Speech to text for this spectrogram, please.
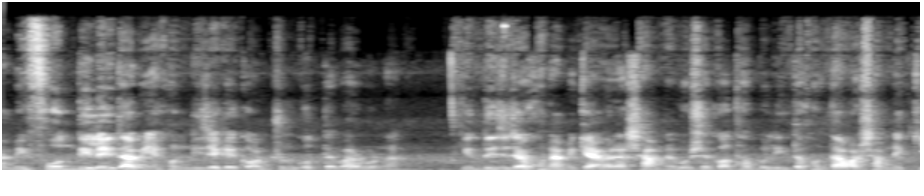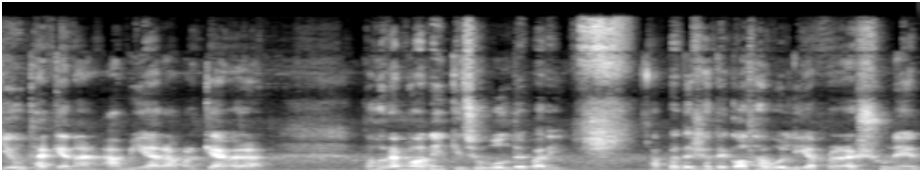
আমি ফোন দিলেই তো আমি এখন নিজেকে কন্ট্রোল করতে পারব না। কিন্তু যে যখন আমি ক্যামেরার সামনে বসে কথা বলি, তখন তো আমার সামনে কেউ থাকে না, আমি আর আমার ক্যামেরা তখন আমি অনেক কিছু বলতে পারি। আপনাদের সাথে কথা বলি, আপনারা শুনেন,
